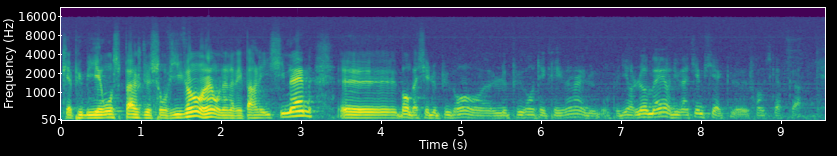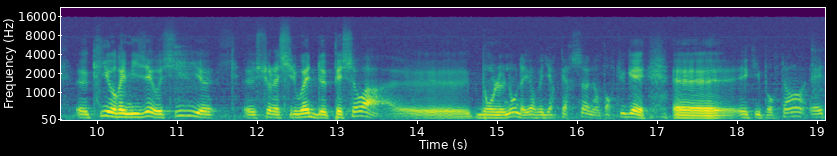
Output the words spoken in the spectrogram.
qui a publié 11 pages de son vivant, hein, on en avait parlé ici même. bon, bah, c'est le plus grand, le plus grand écrivain, on peut dire l'Homère du XXe siècle, Franz Kafka, qui aurait misé aussi euh, sur la silhouette de Pessoa, euh, dont le nom d'ailleurs veut dire personne en portugais, euh, et qui pourtant est,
